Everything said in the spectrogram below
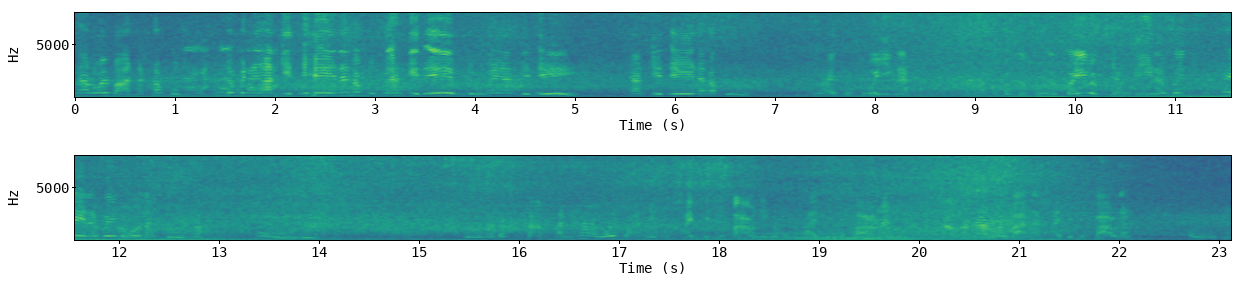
3,500บาทนะครับผมก็เป็นงานเกรดเอนะครับผมงานเกรดเอผมจะบอกให้งานเกรดเอ งานเกรดเอนะครับดูลายสวยๆอีกนะนะครับแล้วก็สวยๆแล้วไฟแบบอย่างดีนะไฟเท่นะไฟหล่อนะดูป่ะโอ้โหดูดูนะก็สามพันห้าร้อยบาทนี่ผมขายผิดหรือเปล่านี่ครับผมขายผิดหรือเปล่านะสามพันห้าร้อยบาทนะขายผิดหรือเปล่านะโอ้โหดู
